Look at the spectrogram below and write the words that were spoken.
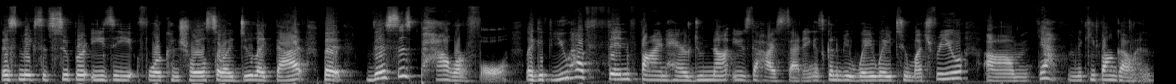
this makes it super easy for control. So I do like that. But this is powerful. Like if you have thin, fine hair, do not use the high setting. It's going to be way, way too much for you. Um, yeah, I'm going to keep on going.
